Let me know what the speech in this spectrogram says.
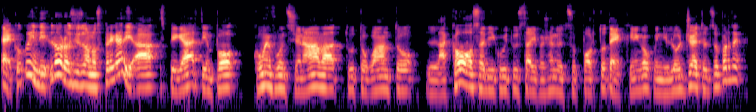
Ecco, quindi loro si sono sprecati a spiegarti un po' come funzionava tutto quanto la cosa di cui tu stavi facendo il supporto tecnico, quindi l'oggetto del supporto tecnico,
